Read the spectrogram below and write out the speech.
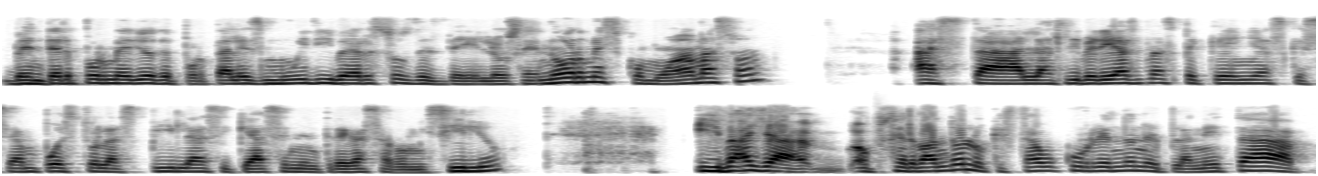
vender por medio de portales muy diversos, desde los enormes como Amazon hasta las librerías más pequeñas que se han puesto las pilas y que hacen entregas a domicilio. Y vaya, observando lo que está ocurriendo en el planeta,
